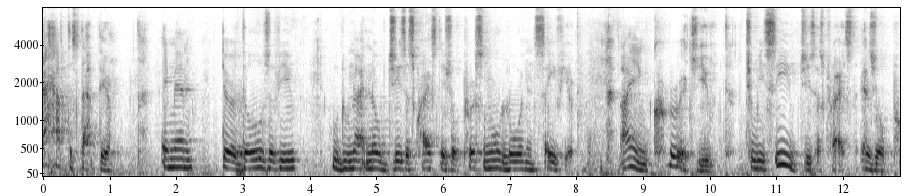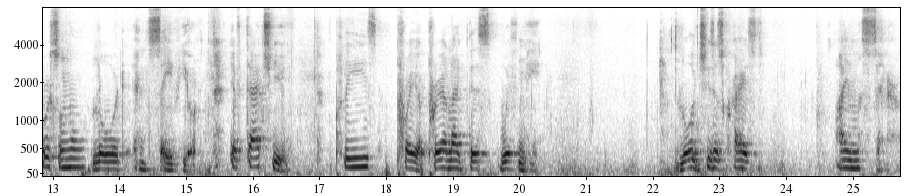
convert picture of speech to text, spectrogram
i have to stop there. Amen. There are those of you who do not know jesus christ as your personal lord and savior. I encourage you to receive jesus christ as your personal lord and savior. If that's you please pray a prayer like this with me. Lord Jesus Christ, I am a sinner.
